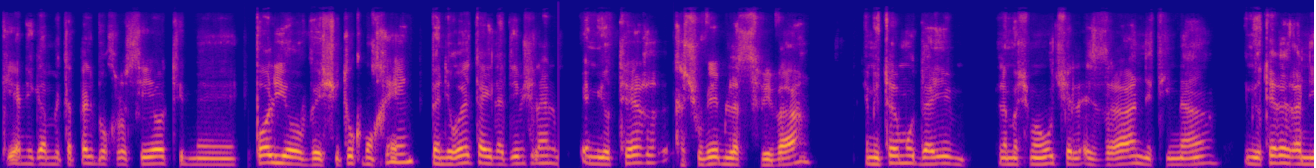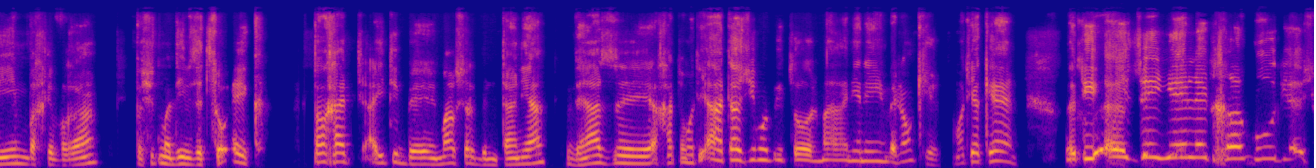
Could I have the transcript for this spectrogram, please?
כי אני גם מטפל באוכלוסיות עם אה, פוליו ושיתוק מוחין, ואני רואה את הילדים שלהם, הם יותר קשובים לסביבה, הם יותר מודעים למשמעות של עזרה, נתינה, הם יותר ערניים בחברה, פשוט מדהים, זה צועק. פעם אחת הייתי במרשל בנתניה, ואז אה, אחת אמרתי, אה, אתה שמעון ביטון, מה העניינים? ואני לא מכיר. אמרתי לה, כן. אמרתי, איזה ילד חמוד יש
